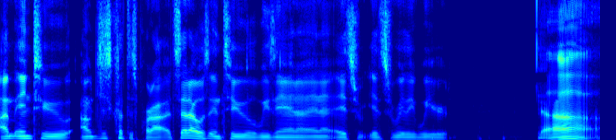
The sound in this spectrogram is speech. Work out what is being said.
I'm into. I'm just cut this part out. I said I was into Louisiana, and it's it's really weird. Ah,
